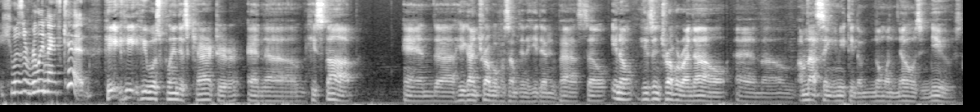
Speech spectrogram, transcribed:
he was a really nice kid. He, he he was playing this character and um, he stopped and uh, he got in trouble for something that he did in the past. So you know he's in trouble right now, and um, I'm not saying anything that no one knows in news.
